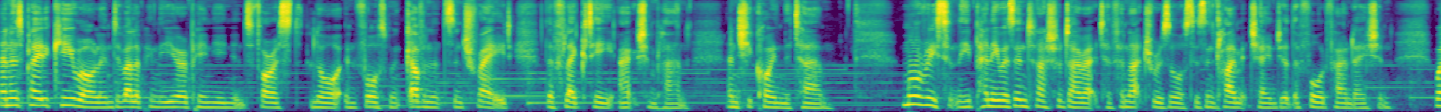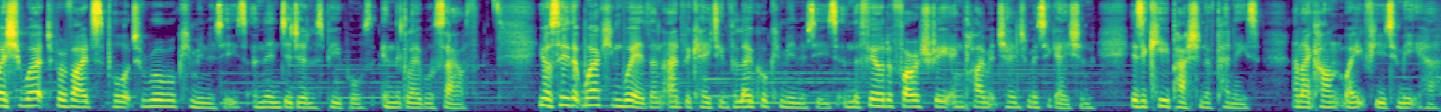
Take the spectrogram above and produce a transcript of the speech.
and has played a key role in developing the European Union's Forest Law Enforcement Governance and Trade, the FLEGT Action Plan, and she coined the term. More recently, Penny was International Director for Natural Resources and Climate Change at the Ford Foundation, where she worked to provide support to rural communities and Indigenous peoples in the Global South. You'll see that working with and advocating for local communities in the field of forestry and climate change mitigation is a key passion of Penny's, and I can't wait for you to meet her.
